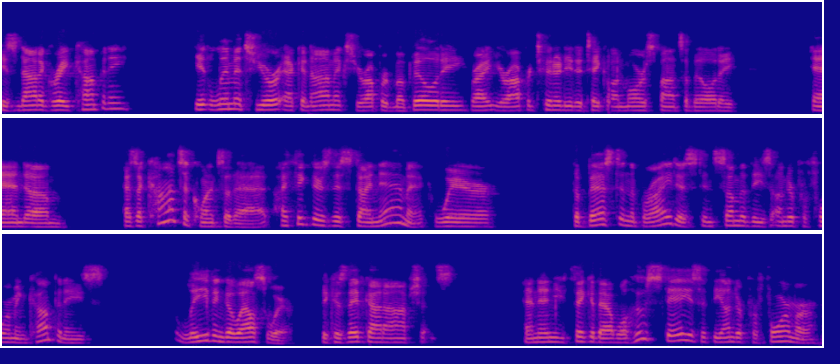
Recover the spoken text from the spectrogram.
is not a great company, it limits your economics, your upward mobility, right? Your opportunity to take on more responsibility. And um, as a consequence of that, I think there's this dynamic where the best and the brightest in some of these underperforming companies leave and go elsewhere because they've got options. And then you think about, well, who stays at the underperformer,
